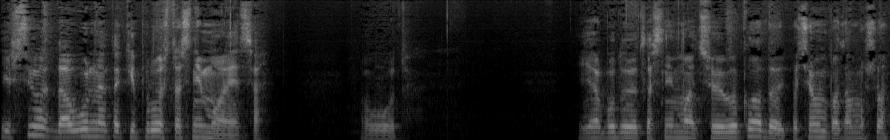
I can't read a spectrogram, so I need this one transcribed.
И все довольно-таки просто снимается. Вот. Я буду это снимать все и выкладывать. Почему? Потому что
